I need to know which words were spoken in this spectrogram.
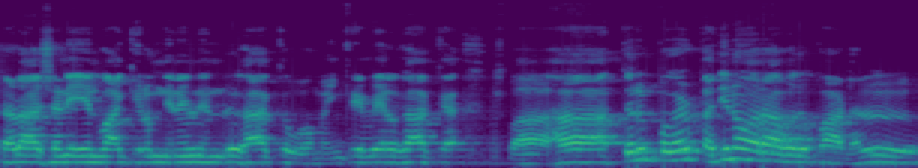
சடாசனியின் வாக்கிலும் நினைவு நின்று காக்க ஓம் ஐங்கிரவேல் காக்க. ஸ்வாஹா. திருப்புகழ் பதினோராவது பாடல்.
